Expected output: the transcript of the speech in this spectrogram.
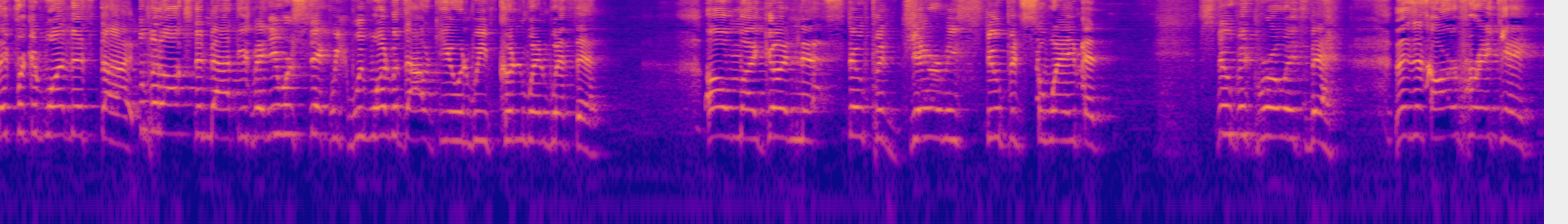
They freaking won this time. Stupid Auston Matthews, man, you were sick. We, we won without you and we couldn't win with it. Oh my goodness. Stupid Jeremy, stupid Swayman. Stupid Bruins, man. This is heartbreaking.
